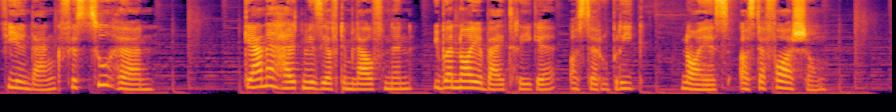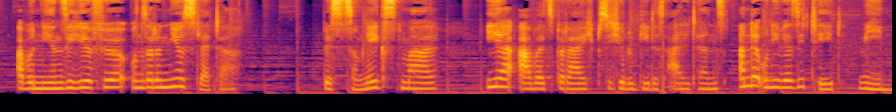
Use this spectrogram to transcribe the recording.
Vielen Dank fürs Zuhören. Gerne halten wir Sie auf dem Laufenden über neue Beiträge aus der Rubrik Neues aus der Forschung. Abonnieren Sie hierfür unseren Newsletter. Bis zum nächsten Mal Ihr Arbeitsbereich Psychologie des Alterns an der Universität Wien.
